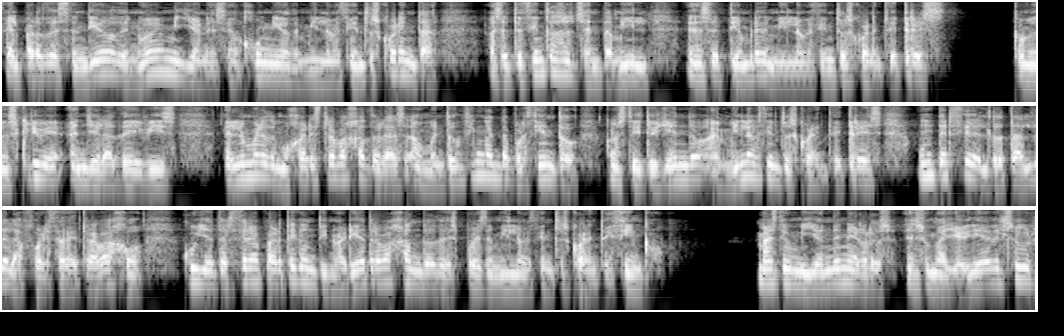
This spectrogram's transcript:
El paro descendió de 9 millones en junio de 1940 a 780.000 en septiembre de 1943. Como describe Angela Davis, el número de mujeres trabajadoras aumentó un 50%, constituyendo en 1943 un tercio del total de la fuerza de trabajo, cuya tercera parte continuaría trabajando después de 1945. Más de un millón de negros, en su mayoría del sur,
